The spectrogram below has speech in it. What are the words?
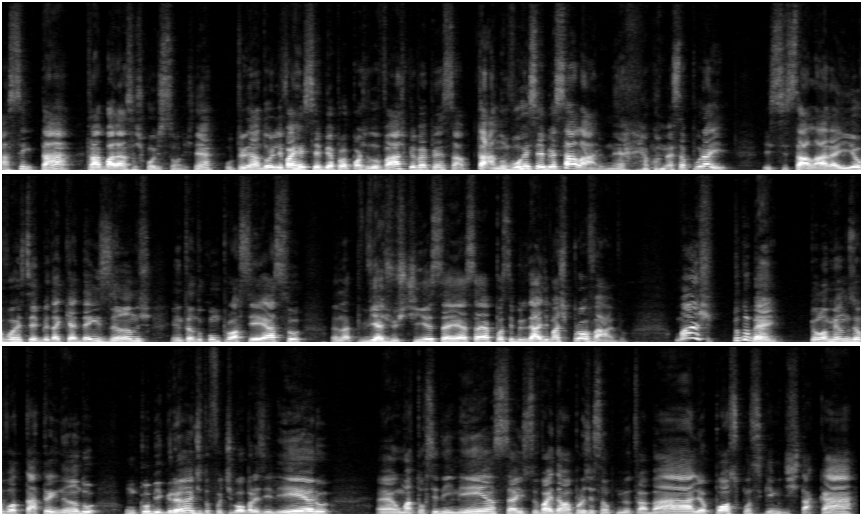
aceitar trabalhar nessas condições, né? O treinador ele vai receber a proposta do Vasco e vai pensar, tá, não vou receber salário, né? Já começa por aí. Esse salário aí eu vou receber daqui a 10 anos, entrando com um processo via justiça, essa é a possibilidade mais provável. Mas tudo bem, pelo menos eu vou estar treinando um clube grande do futebol brasileiro, é, uma torcida imensa, isso vai dar uma projeção para o meu trabalho, eu posso conseguir me destacar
